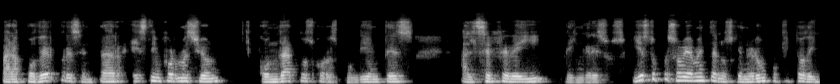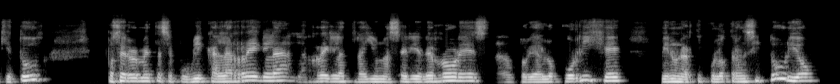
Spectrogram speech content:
para poder presentar esta información con datos correspondientes al CFDI de ingresos. Y esto pues obviamente nos generó un poquito de inquietud, Posteriormente se publica la regla, la regla trae una serie de errores, la autoridad lo corrige, viene un artículo transitorio,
